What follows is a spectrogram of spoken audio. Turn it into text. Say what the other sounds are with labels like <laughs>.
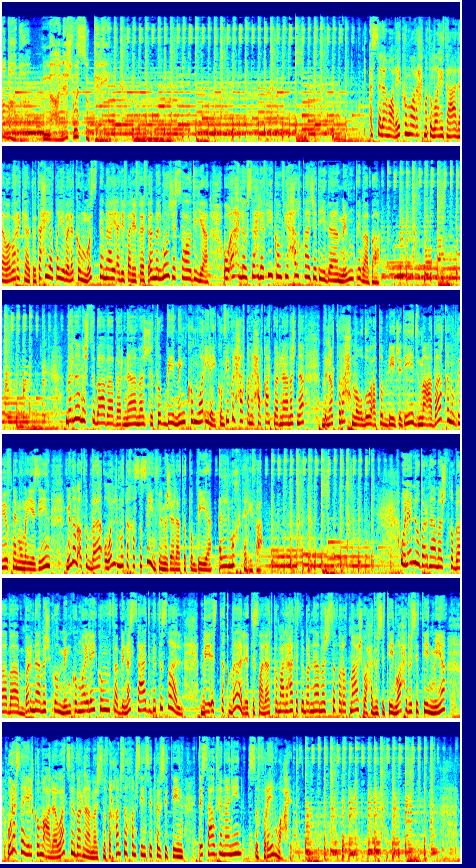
طبابة مع نشوى السكري. السلام عليكم ورحمة الله تعالى وبركاته. تحية طيبة لكم مستمعي ألف ألف أف أم الموجة السعودية. وأهلا وسهلا فيكم في حلقة جديدة من طبابة. برنامج طبابة برنامج طبي منكم وإليكم. في كل حلقة من حلقات برنامجنا بنطرح موضوع طبي جديد مع باقي من ضيوفنا المميزين من الأطباء والمتخصصين في المجالات الطبية المختلفة. ولأنه برنامج طبابة برنامجكم منكم وإليكم فبنسعد باتصال باستقبال اتصالاتكم على هاتف البرنامج 012 61 61 100 ورسائلكم على واتس البرنامج 055 66 89 01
